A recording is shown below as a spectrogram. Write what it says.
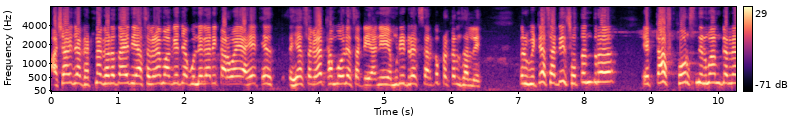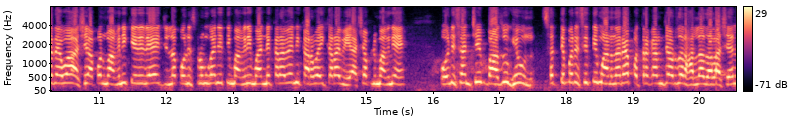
अशा ज्या घटना घडत आहेत या सगळ्या मागे ज्या गुन्हेगारी कारवाई आहेत हे ह्या सगळ्या थांबवण्यासाठी आणि एम डी ड्रग्स सारखं प्रकरण झाले तर विट्यासाठी स्वतंत्र एक टास्क फोर्स निर्माण करण्यात यावा अशी आपण मागणी केलेली आहे. जिल्हा पोलीस प्रमुखांनी ती मागणी मान्य करावी आणि कारवाई करावी अशी आपली मागणी आहे. पोलिसांची बाजू घेऊन सत्य परिस्थिती मांडणाऱ्या पत्रकारांच्यावर जर हल्ला झाला असेल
